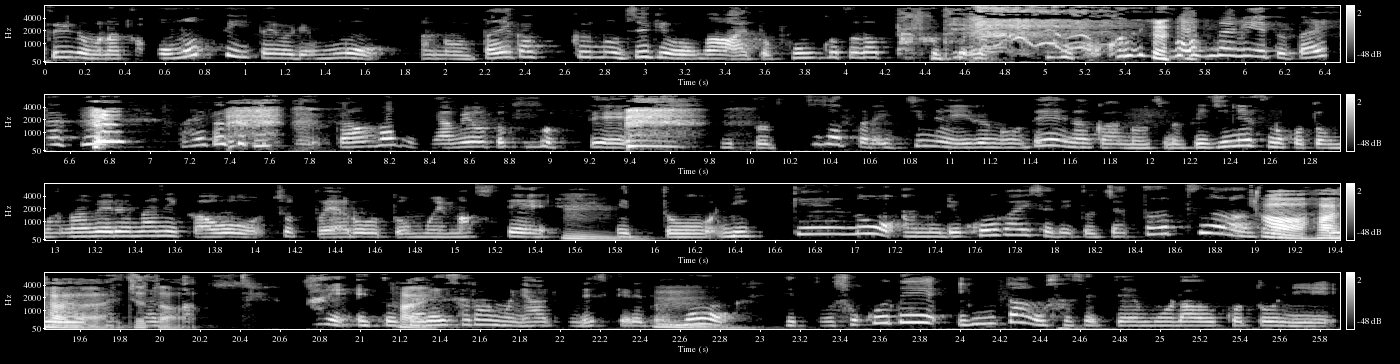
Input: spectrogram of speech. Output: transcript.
というのもなんか思っていたよりも、あの、大学の授業が、えっと、ポンコツだったので、で もここでこんなに、えっと、大学、大学頑張るのやめようと思って、えっと、だったら1年いるので、なんかあの、そのビジネスのことを学べる何かをちょっとやろうと思いまして、うん。えっと、日系のあの旅行会社で、えっと、ジャターツアーズっていうあはいはいはい。ジャターはい、えっと、はい。ダレサラムにあるんですけれども、えっと、そこでインターンをさせてもらうことに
